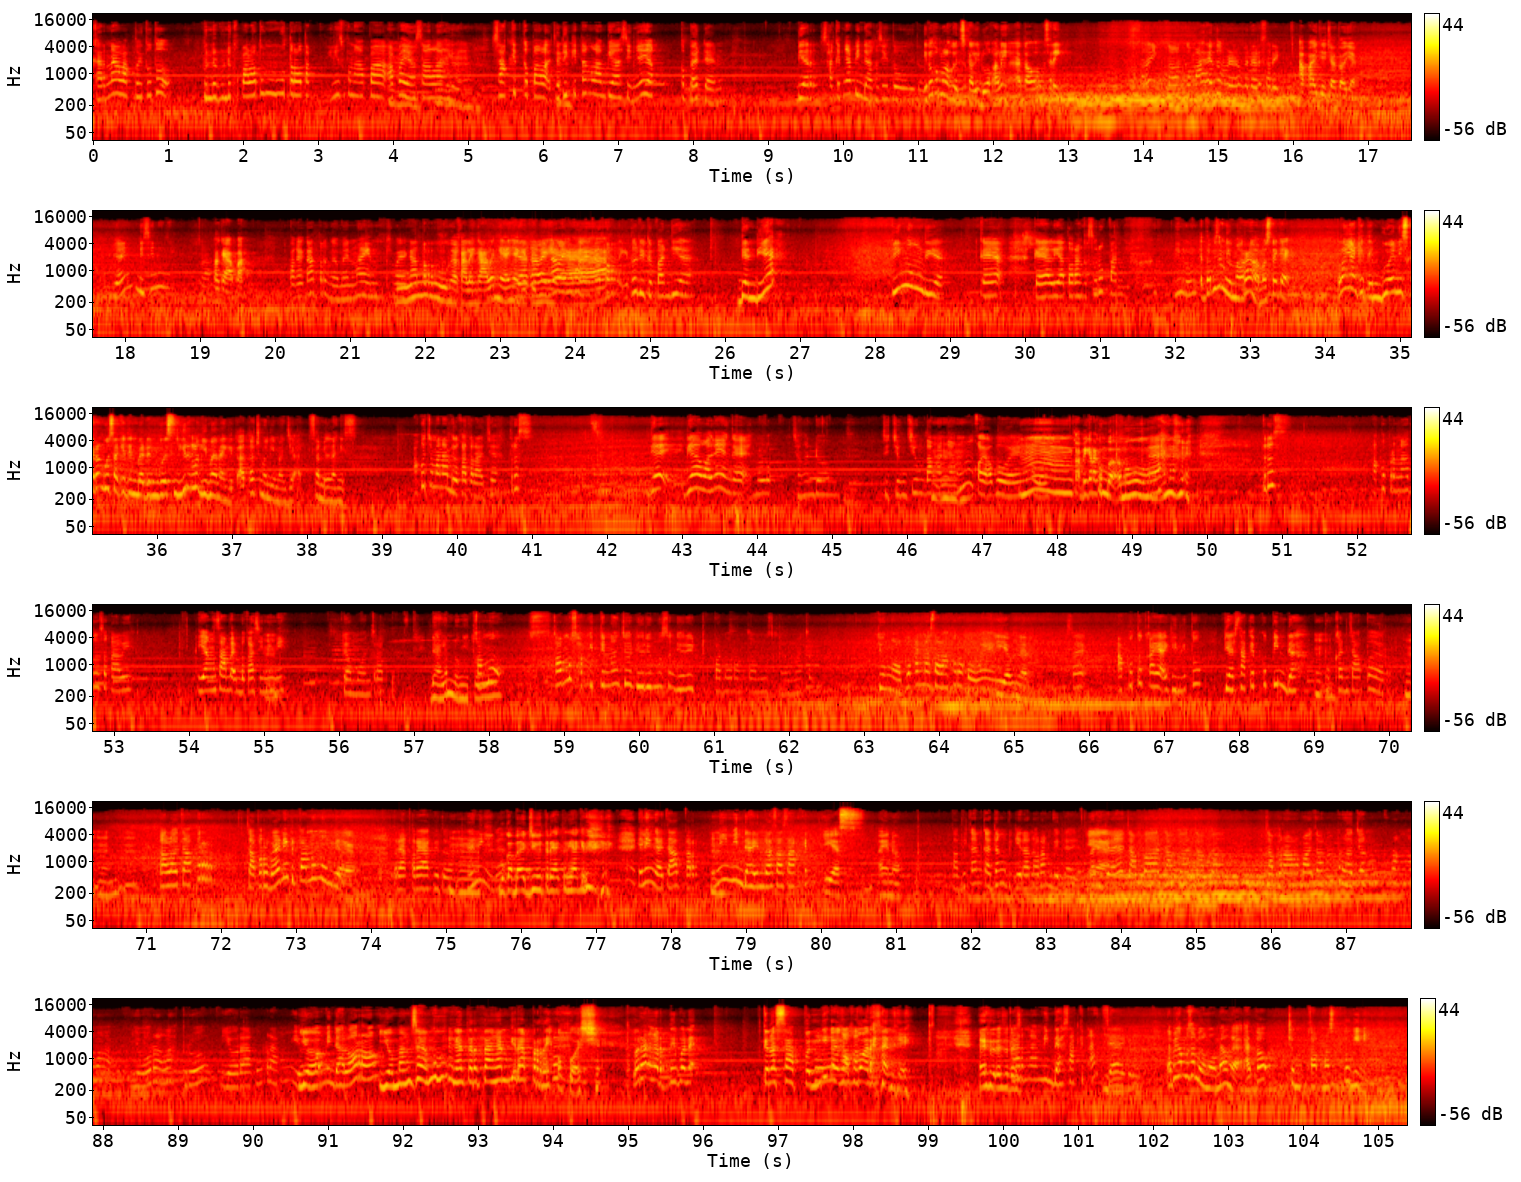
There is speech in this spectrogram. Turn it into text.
karena waktu itu tuh bener-bener kepala tuh muter otak ini kenapa apa yang salah gitu Mm-mm. sakit kepala jadi Mm-mm. kita ngelampiasinnya ya ke badan biar sakitnya pindah ke situ gitu Itu kamu lakuin sekali dua kali atau sering? sering tahun kemarin tuh bener-bener sering Apa aja contohnya? ya di sini nah, Pakai apa? Pakai cutter nggak main-main pakai cutter. Uh, nggak kaleng-kaleng ya ya nyakitinnya kaleng-kaleng ya. pakai cutter. Itu di depan dia. Dan dia? Bingung dia. Kayak kayak lihat orang kesurupan. Bingung. Eh, tapi sambil marah nggak? Maksudnya kayak lo nyakitin gue nih sekarang gue sakitin badan gue sendiri lo gimana gitu? Atau cuma diem aja sambil nangis? aku cuma ambil cutter aja. Terus dia dia awalnya yang kayak meluk jangan dong dicium-cium tangannya Mm-mm. hmm, kayak apa wae Hmm, tak pikir aku mbakmu. terus aku pernah tuh sekali yang sampai bekas ini Mm. nih udah moncrot Dalam dong itu. kamu kamu sakitin aja dirimu sendiri depan orang tuamu segala macam yo ngopo kan masalahku rokok kowe Iya benar. saya aku tuh kayak gini tuh biar sakitku pindah Mm-mm. bukan caper Mm-mm, mm-mm. kalau caper caper banget nih depan umum ya Iya. Teriak-teriak gitu Mm-mm. Nah, ini enggak Buka baju teriak-teriak gitu. ini enggak caper ini Mm. mindahin rasa sakit yes, I know. tapi kan kadang pikiran orang beda ya kan Iya. pikirannya caper caper caper caper sama pacaran perhatian kurang apa ya ora lah bro ya ora kurang ya Yo. mindah loro Yo mangsamu nganter tangan kira perih kok bos. Orang ngerti pun kena saben iki kayak ngopo rasane. Ayo, terus terus. karena mindah sakit aja gitu Tapi kamu sambil ngomel nggak? Atau cuma maksudku gini,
